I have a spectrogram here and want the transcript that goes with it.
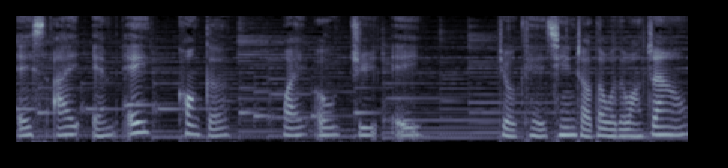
s i m a 空格 y o g a，就可以轻易找到我的网站哦。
